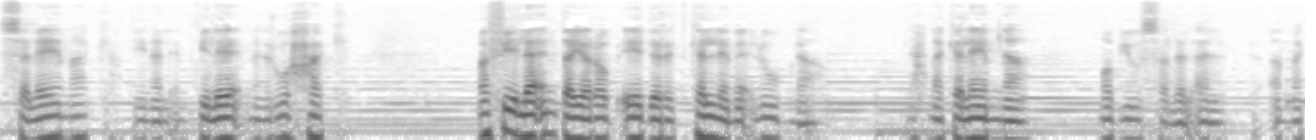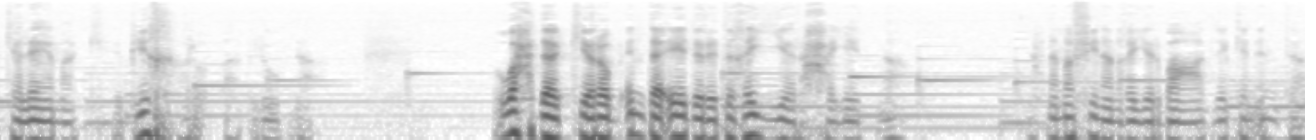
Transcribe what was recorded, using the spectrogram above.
سلامك أعطينا الامتلاء من روحك. ما في إلا أنت يا رب قادر تكلم قلوبنا. نحن كلامنا ما بيوصل للقلب أما كلامك بيخرق. وحدك يا رب أنت قادر تغير حياتنا. إحنا ما فينا نغير بعض لكن أنت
